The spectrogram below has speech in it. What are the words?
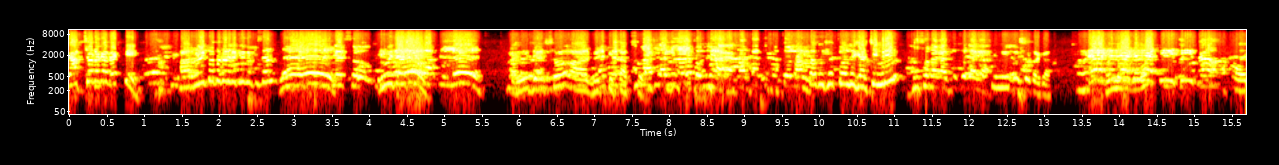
চারশো টাকা ভেটকি। আর রুই কত করে বিক্রি করতেছেন? রুই দেড়শো। রুই দেড়শো আর ভেটকি সাতশো পাতা দুশো চল্লিশ আর চিংড়ি দুশো টাকা দুশো টাকা চিংড়ি দুশো টাকা। আর।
